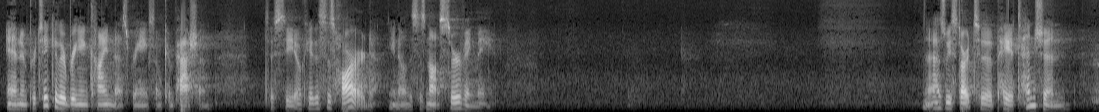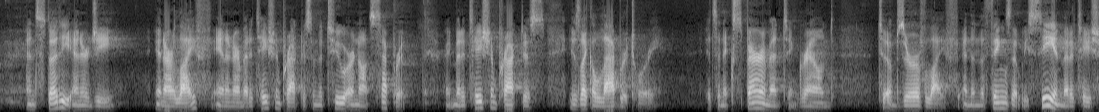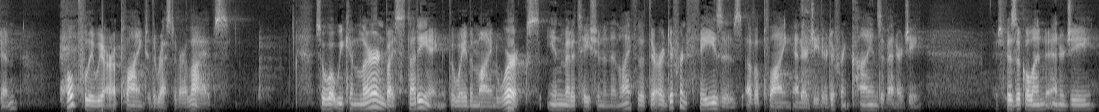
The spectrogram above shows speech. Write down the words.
And in particular, bringing kindness, bringing some compassion to see, okay, this is hard. You know, this is not serving me. As we start to pay attention and study energy in our life and in our meditation practice, and the two are not separate. Right? Meditation practice is like a laboratory. It's an experimenting ground to observe life. And then the things that we see in meditation, hopefully, we are applying to the rest of our lives. So, what we can learn by studying the way the mind works in meditation and in life is that there are different phases of applying energy. There are different kinds of energy. There's physical energy,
